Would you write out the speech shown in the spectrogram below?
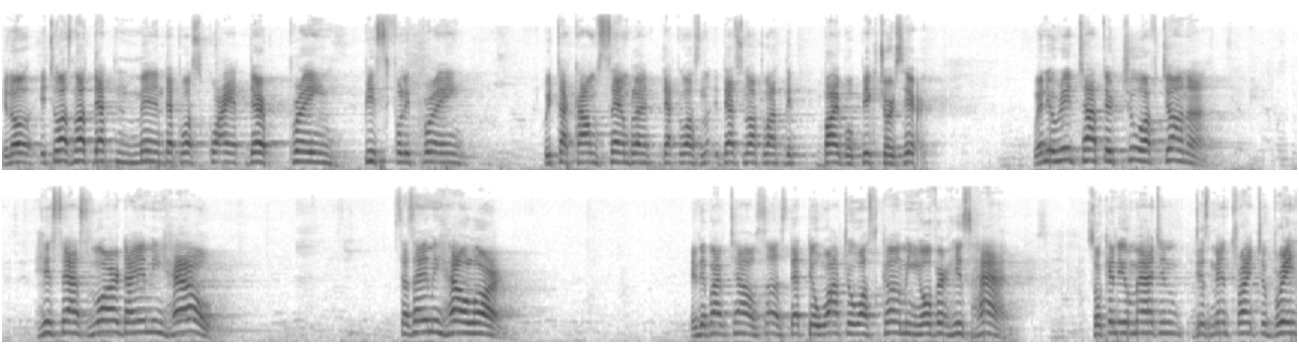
You know, it was not that man that was quiet there praying, peacefully praying, with a calm semblance. That was not, that's not what the Bible pictures here. When you read chapter 2 of Jonah, he says, Lord, I am in hell. He says, I am in hell, Lord. And the Bible tells us that the water was coming over his head. So can you imagine this man trying to breathe?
